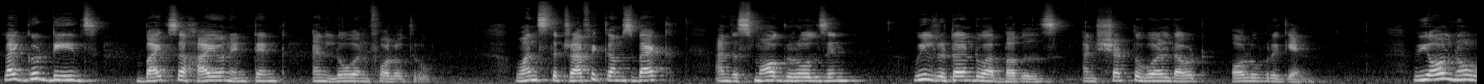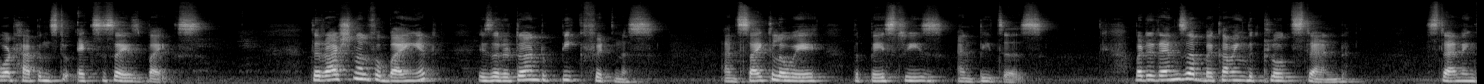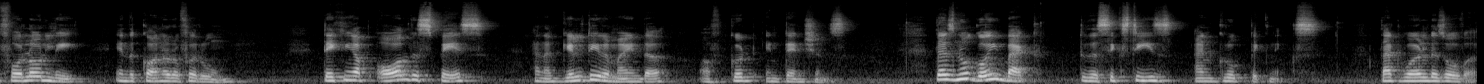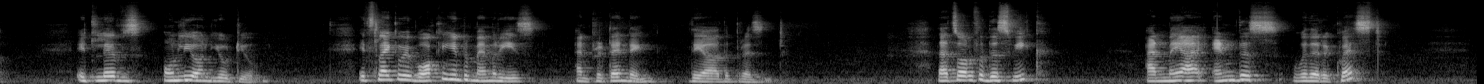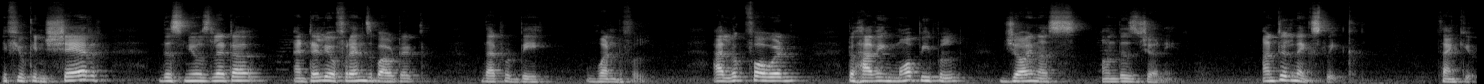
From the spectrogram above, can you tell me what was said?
Like good deeds, bikes are high on intent and low on follow through. Once the traffic comes back, and the smog rolls in, we'll return to our bubbles and shut the world out all over again. We all know what happens to exercise bikes. The rationale for buying it is a return to peak fitness and cycle away the pastries and pizzas. But it ends up becoming the clothes stand, standing forlornly in the corner of a room, taking up all the space and a guilty reminder of good intentions. There's no going back to the 60s and group picnics. That world is over. It lives only on YouTube. It's like we're walking into memories and pretending they are the present. That's all for this week. And may I end this with a request? If you can share this newsletter and tell your friends about it, that would be wonderful. I look forward to having more people join us on this journey. Until next week, thank you.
